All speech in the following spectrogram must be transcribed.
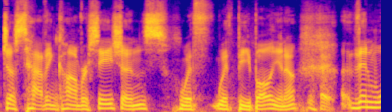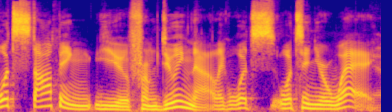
just having conversations with with people, you know, then what's stopping you from doing that? Like what's what's in your way?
